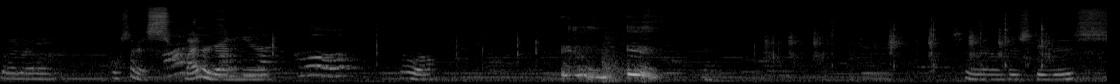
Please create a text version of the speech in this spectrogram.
But, uh, looks like a spider got in here. Oh well. so then I'll just do this.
